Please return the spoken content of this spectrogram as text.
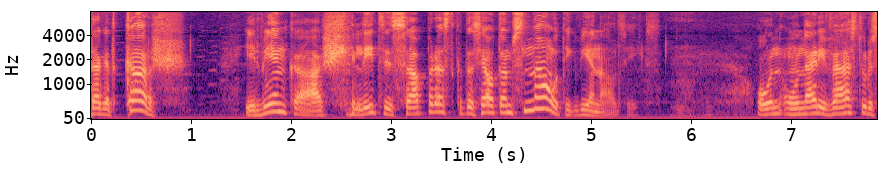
Tagad karš ir vienkārši līdzis saprast, ka tas jautājums nav tik vienaldzīgs. Un, un arī vēstures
